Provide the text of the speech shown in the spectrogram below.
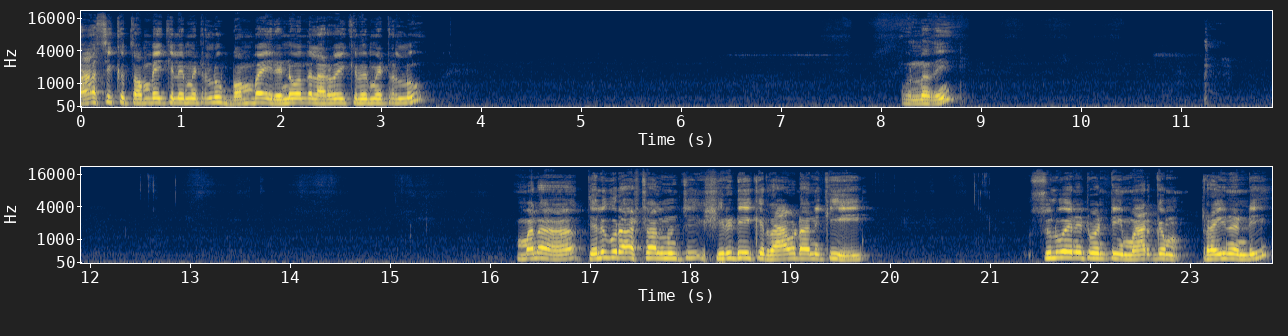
నాసిక్ తొంభై కిలోమీటర్లు బొంబాయి రెండు వందల అరవై కిలోమీటర్లు ఉన్నది. మన తెలుగు రాష్ట్రాల నుంచి షిరిడీకి రావడానికి సులువైనటువంటి మార్గం ట్రైన్ అండి.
